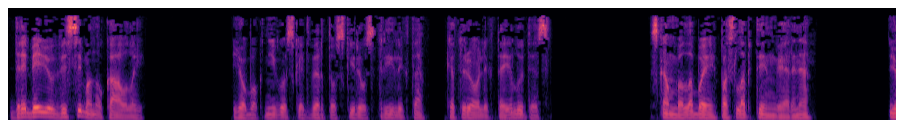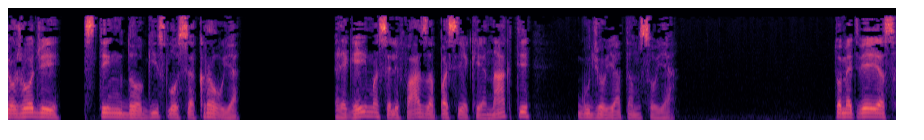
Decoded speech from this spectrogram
drebėjo visi mano kaulai. Jobo knygos ketvirtos skyriaus 13-14 eilutės. Skamba labai paslaptingai, ar ne? Jo žodžiai stingdo gyslose kraują. Regėjimas Elifazą pasiekė naktį gudžioje tamsoje. Tuomet vėjas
